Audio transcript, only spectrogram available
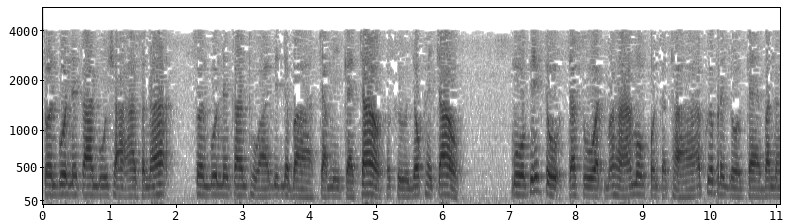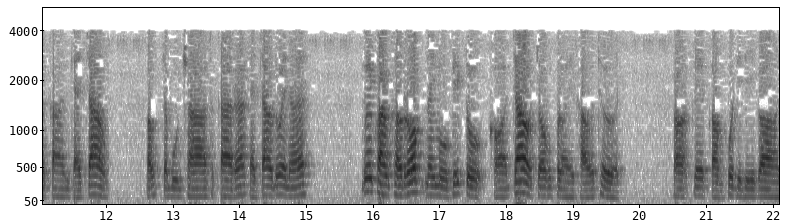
ส่วนบุญในการบูชาอาสนะ ส่วนบุญในการถวายบิณฑบาตจะมีแก่เจ้าก็คือยกให้เจ้า หมู่ภิกษุจะสวดมหามงคลคาถาเพื่อประโยชน์แก่บรรณาการแก่เจ้า เขาจะบูชาสการะแก่เจ้าด้วยนะ ด้วยความเคารพในหมู่ภิกษุขอเจ้าจงปล่อยเขาเถิด ก็เรียกกล่อมพูดดีๆก่อน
